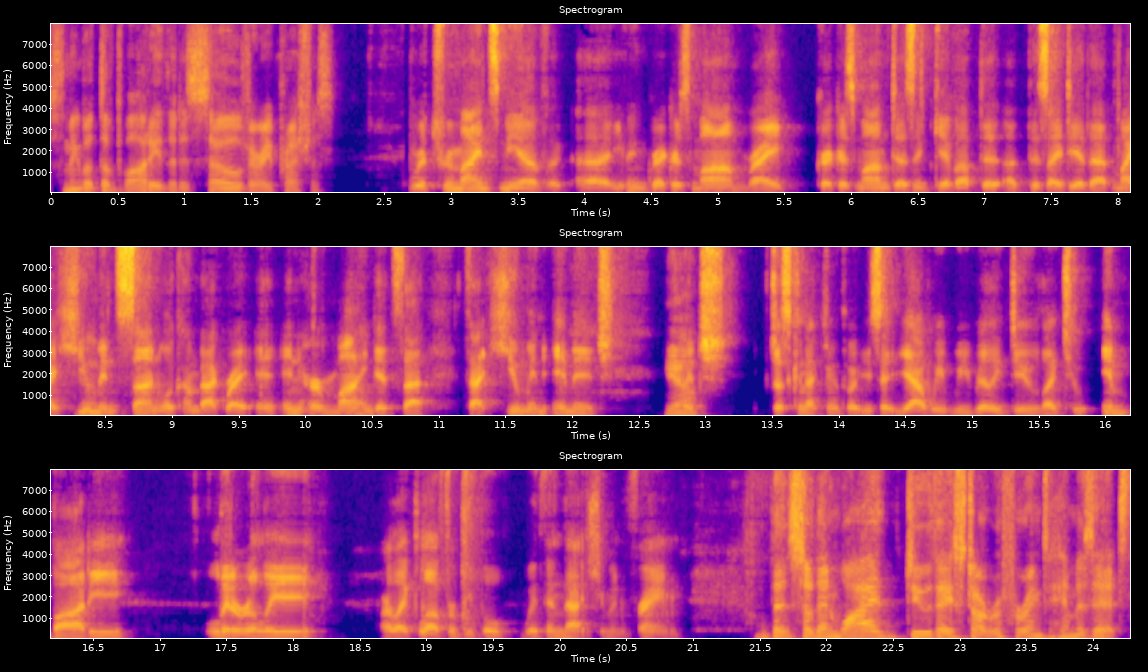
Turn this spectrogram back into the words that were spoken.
Something about the body that is so very precious which reminds me of uh, even Gregor's mom, right? Gregor's mom doesn't give up the, uh, this idea that my human yeah. son will come back, right? In, in, her mind, it's that that human image, yeah. which just connecting with what you said, yeah, we we really do like to embody, literally, our like love for people within that human frame. Then, so then, why do they start referring to him as it?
